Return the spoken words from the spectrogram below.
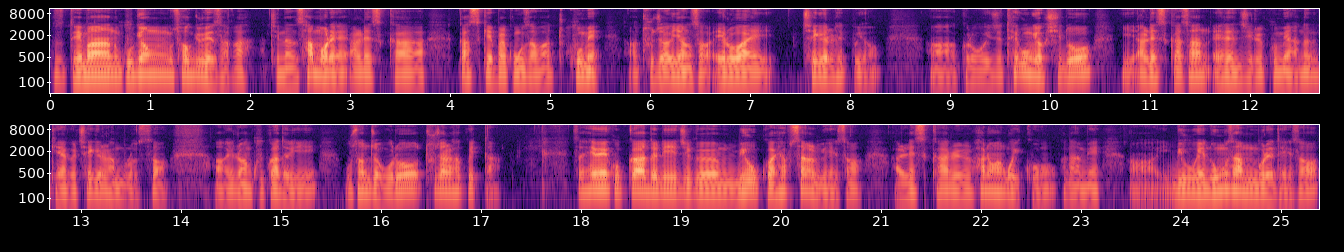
그래서 대만 국영 석유 회사가 지난 3월에 알래스카 가스개발공사와 구매 어, 투자 의향서 LOI 체결을 했고요. 어, 그리고 이제 태국 역시도 이 알래스카산 LNG를 구매하는 계약을 체결을 함으로써 어, 이러한 국가들이 우선적으로 투자를 하고 있다. 그래서 해외 국가들이 지금 미국과 협상을 위해서 알래스카를 활용하고 있고, 그 다음에 어, 미국의 농산물에 대해서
